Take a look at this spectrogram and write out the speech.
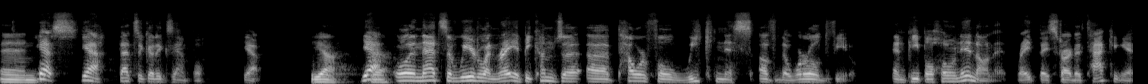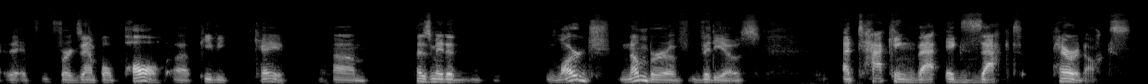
And yes, yeah, that's a good example. Yeah. Yeah, yeah. Yeah. Well, and that's a weird one, right? It becomes a, a powerful weakness of the worldview and people hone in on it, right? They start attacking it. If, for example, Paul, uh, PVK, um, has made a large number of videos attacking that exact paradox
